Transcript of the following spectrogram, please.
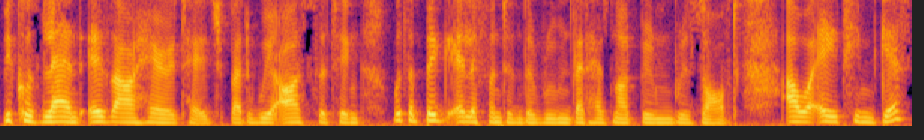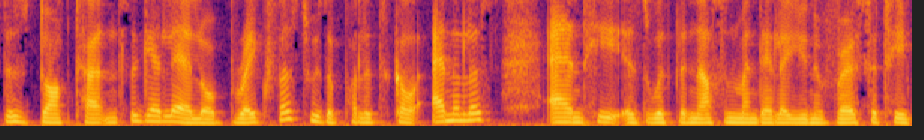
because land is our heritage. But we are sitting with a big big elephant in the room that has not been resolved. Our A team guest is Dr. Ntsikelelo Breakfast, who's a political analyst, and he is with the Nelson Mandela University.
